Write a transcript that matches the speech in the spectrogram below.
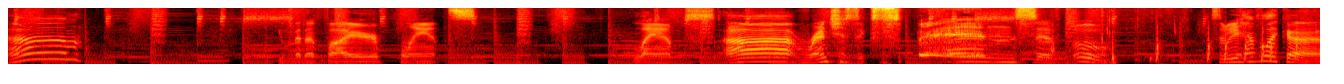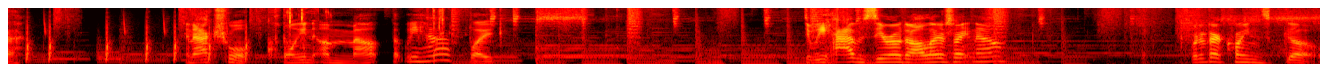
Um. Humidifier, plants, lamps. Ah, uh, wrench is expensive. Ooh. So we have like a an actual coin amount that we have? Like, do we have zero dollars right now? Where did our coins go?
